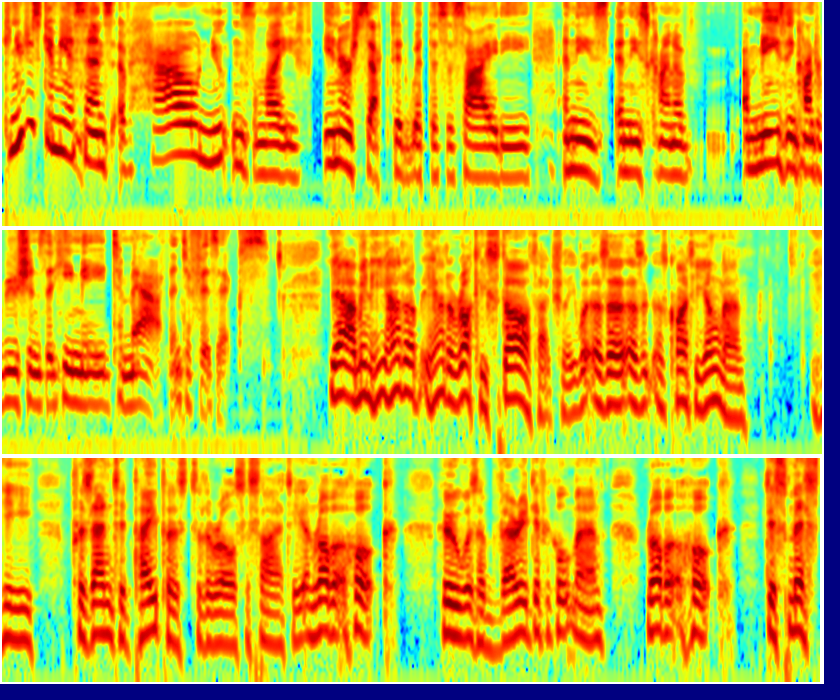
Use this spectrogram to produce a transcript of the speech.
can you just give me a sense of how Newton's life intersected with the society and these and these kind of amazing contributions that he made to math and to physics? Yeah, I mean, he had a he had a rocky start actually. As a as, a, as quite a young man, he presented papers to the Royal Society, and Robert Hooke, who was a very difficult man, Robert Hooke dismissed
